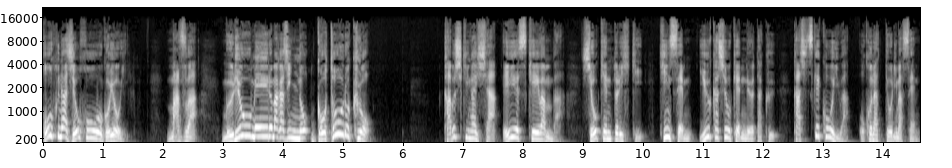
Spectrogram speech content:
豊富な情報をご用意。まずは、無料メールマガジンのご登録を。株式会社 ASK1 は、証券取引、金銭、有価証券の予託、貸付行為は行っておりません。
